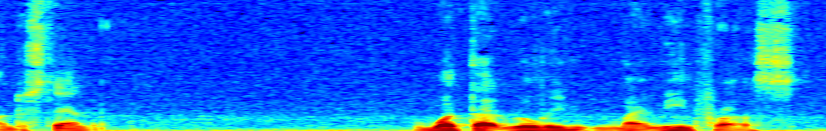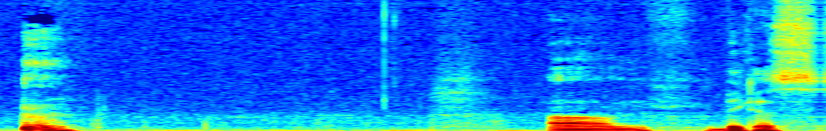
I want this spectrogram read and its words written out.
understanding. What that really might mean for us. um, because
